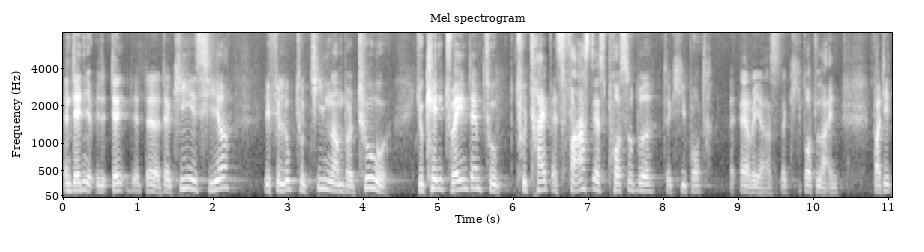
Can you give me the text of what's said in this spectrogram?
And then the, the, the key is here, if you look to team number two, you can train them to, to type as fast as possible the keyboard areas, the keyboard line. But it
